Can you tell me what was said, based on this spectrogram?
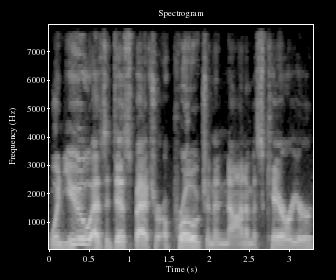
when you, as a dispatcher, approach an anonymous carrier,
